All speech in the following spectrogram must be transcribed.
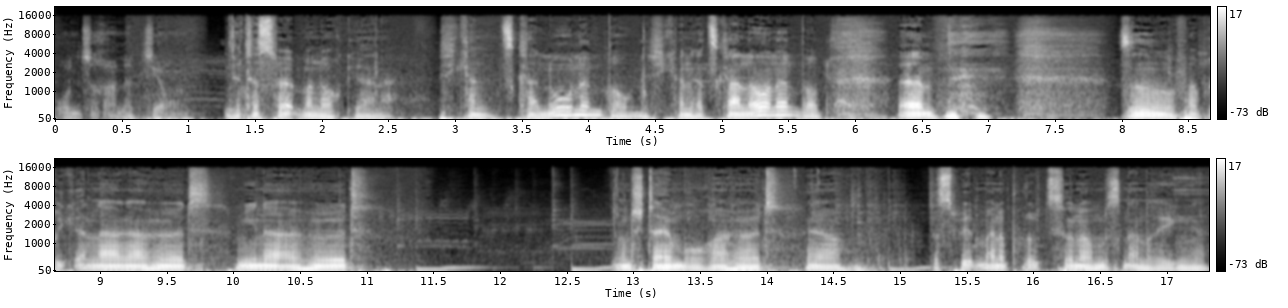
unserer Nation. Ja, das hört man auch gerne. Ich kann jetzt Kanonen bauen, ich kann jetzt Kanonen bauen. Ähm, so, Fabrikanlage erhöht, Mine erhöht und Steinbruch erhöht. Ja, das wird meine Produktion noch ein bisschen anregen.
